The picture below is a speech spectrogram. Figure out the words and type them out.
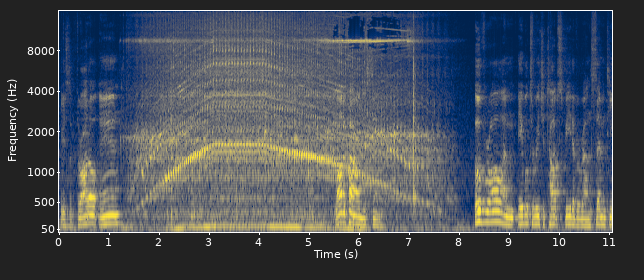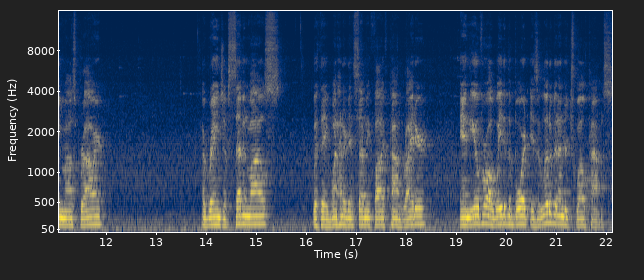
Here's the throttle and A lot of power in this thing. Overall, I'm able to reach a top speed of around 17 miles per hour, a range of 7 miles with a 175 pound rider, and the overall weight of the board is a little bit under 12 pounds.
